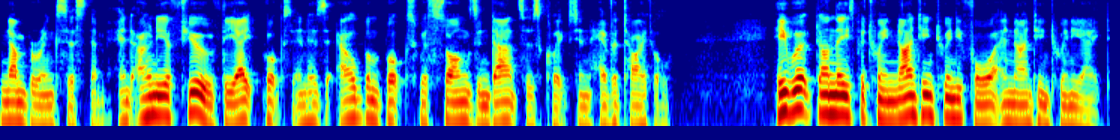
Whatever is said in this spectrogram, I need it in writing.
numbering system, and only a few of the eight books in his album books with songs and dances collection have a title. He worked on these between 1924 and 1928.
